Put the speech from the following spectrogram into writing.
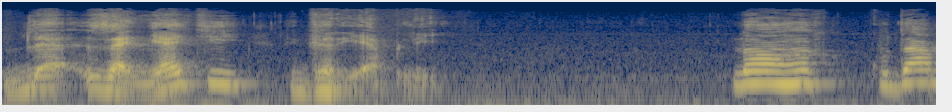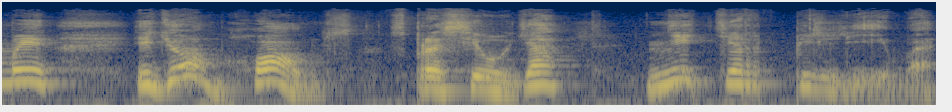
для занятий греблей. — Но куда мы идем, Холмс? — спросил я нетерпеливо,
